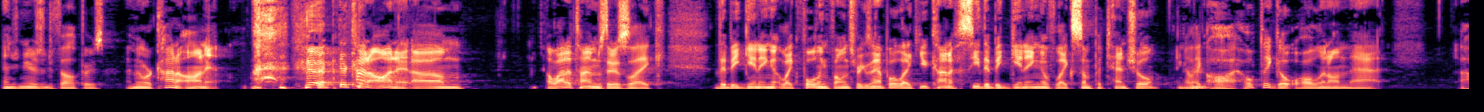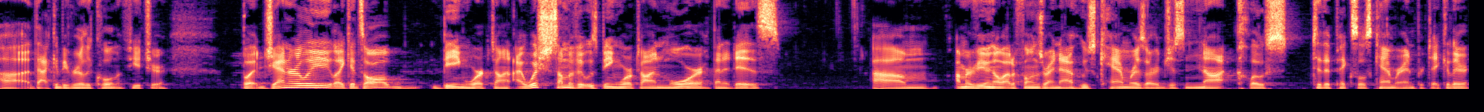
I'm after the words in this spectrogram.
Engineers and developers. I mean, we're kind of on it. They're they're kind of on it. Um, a lot of times there's like the beginning, like folding phones, for example. Like you kind of see the beginning of like some potential, and you're like, oh, I hope they go all in on that. Uh, that could be really cool in the future. But generally, like it's all being worked on. I wish some of it was being worked on more than it is. Um, I'm reviewing a lot of phones right now whose cameras are just not close to the Pixels camera in particular.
